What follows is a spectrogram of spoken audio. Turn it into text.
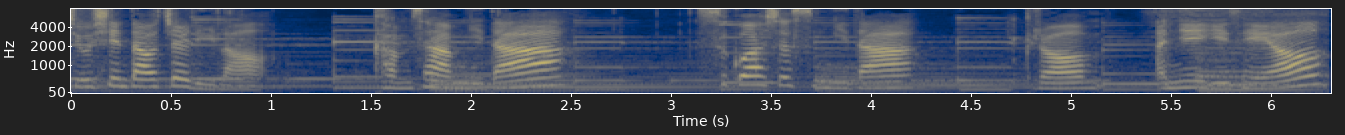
就先到这里了。감사합니다수고하셨습니다그럼안녕히계세요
